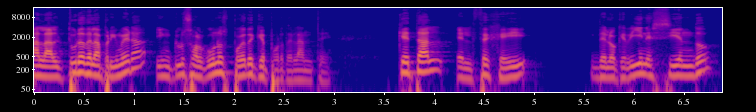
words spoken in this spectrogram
A la altura de la primera, incluso algunos puede que por delante. ¿Qué tal el CGI de lo que viene siendo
